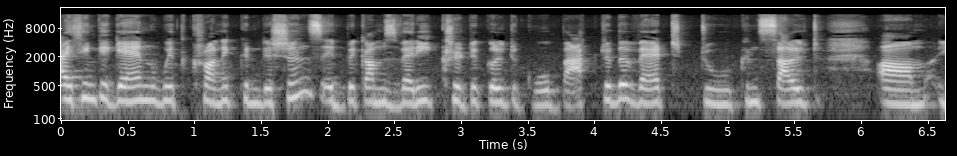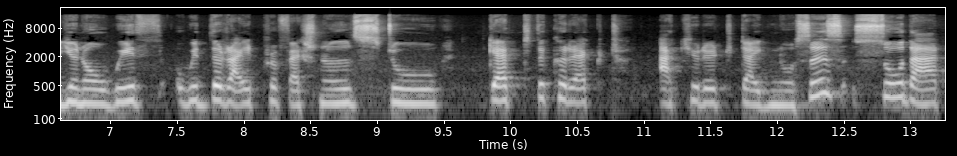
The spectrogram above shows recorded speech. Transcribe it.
i think again with chronic conditions it becomes very critical to go back to the vet to consult um, you know with with the right professionals to get the correct accurate diagnosis so that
